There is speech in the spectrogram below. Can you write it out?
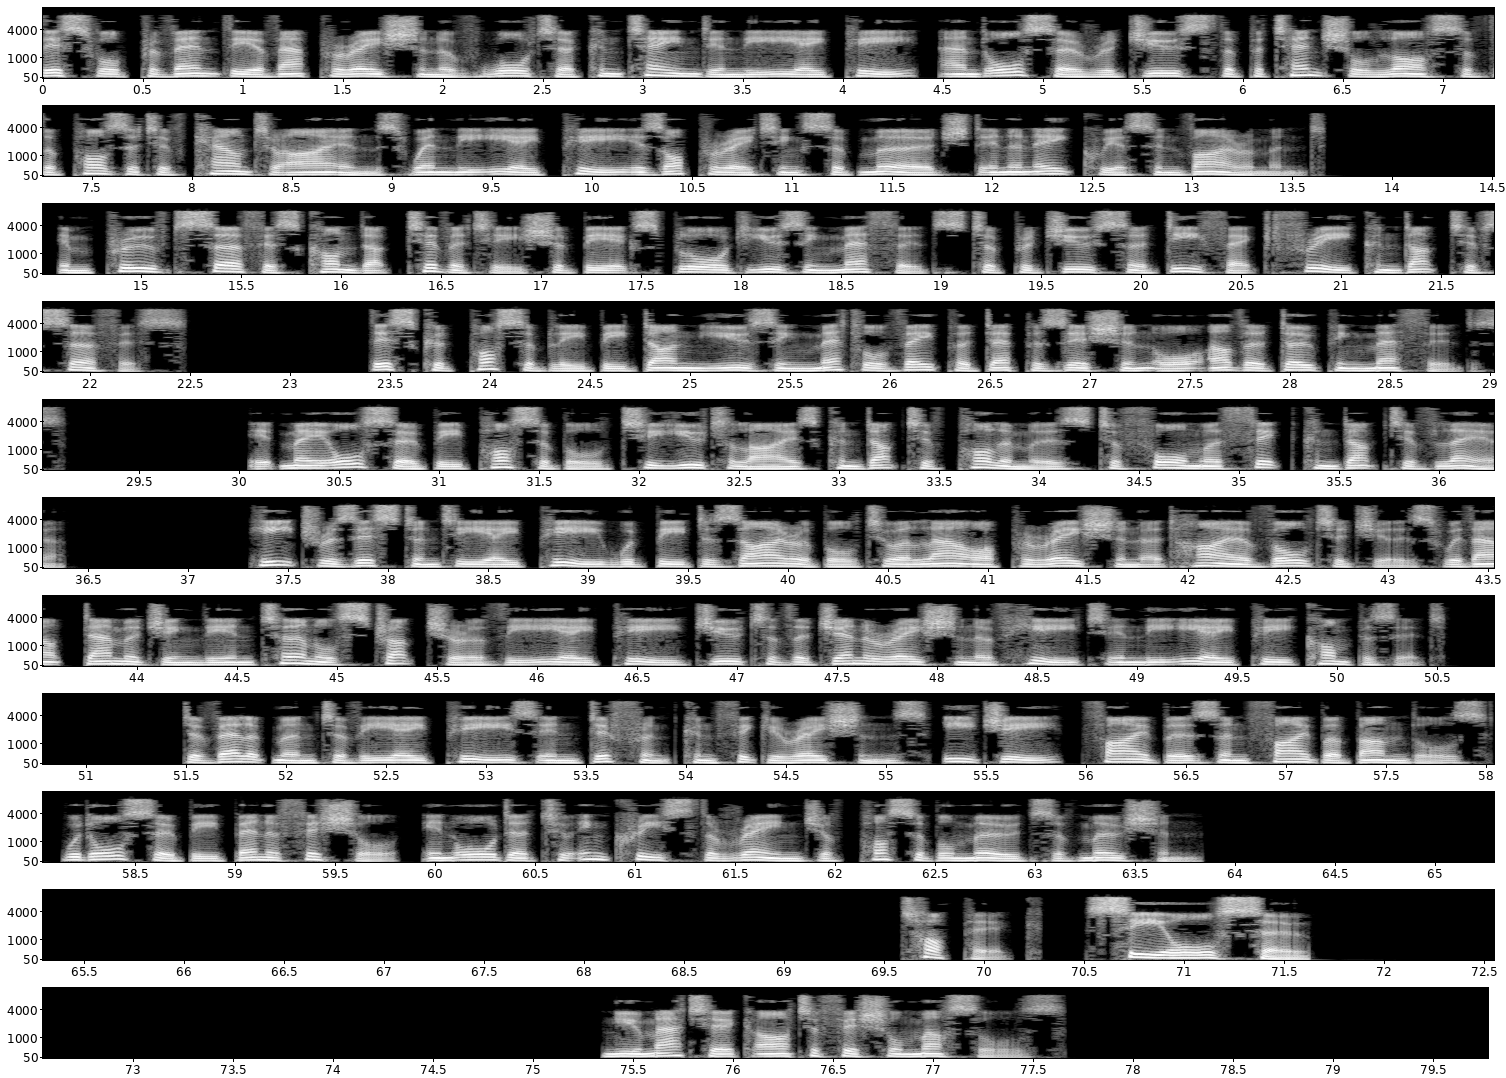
This will prevent the evaporation of water contained in the EAP, and also reduce the potential loss of the positive counter-ions when the EAP is operating submerged in an aqueous environment. Improved surface conductivity should be explored using methods to produce a defect-free conductive surface. This could possibly be done using metal vapor deposition or other doping methods. It may also be possible to utilize conductive polymers to form a thick conductive layer. Heat-resistant EAP would be desirable to allow operation at higher voltages without damaging the internal structure of the EAP due to the generation of heat in the EAP composite. Development of EAPs in different configurations e.g., fibers and fiber bundles, would also be beneficial, in order to increase the range of possible modes of motion. Topic. See also Pneumatic artificial muscles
